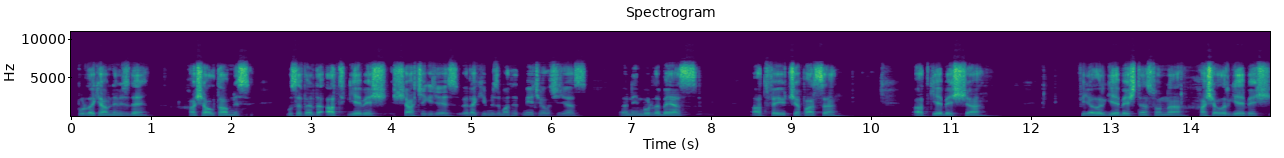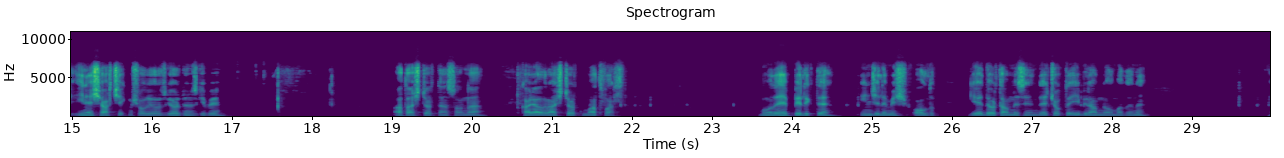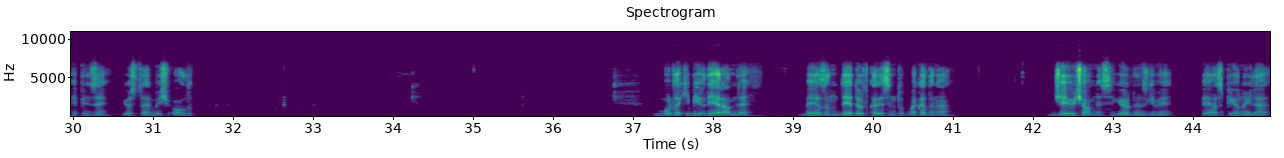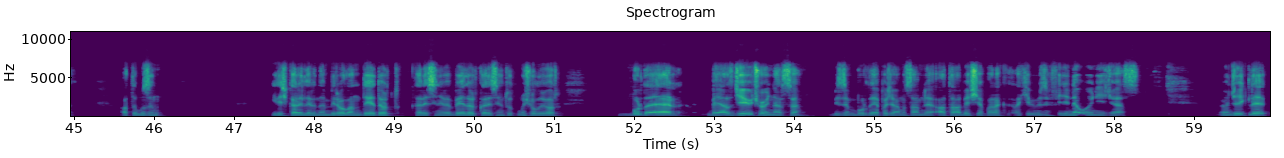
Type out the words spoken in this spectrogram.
Buradaki hamlemizde H6 hamlesi. Bu sefer de at G5 şah çekeceğiz ve rakibimizi mat etmeye çalışacağız. Örneğin burada beyaz at F3 yaparsa at G5 şah fil alır G5'ten sonra H alır G5 yine şah çekmiş oluyoruz gördüğünüz gibi. At H4'ten sonra kale alır H4 mat var. Bunu da hep birlikte incelemiş olduk. G4 hamlesinin de çok da iyi bir hamle olmadığını hepinize göstermiş olduk. Buradaki bir diğer hamle beyazın D4 karesini tutmak adına C3 hamlesi. Gördüğünüz gibi beyaz piyonuyla atımızın gidiş karelerinden biri olan D4 karesini ve B4 karesini tutmuş oluyor. Burada eğer beyaz C3 oynarsa bizim burada yapacağımız hamle at A5 yaparak rakibimizin filine oynayacağız. Öncelikle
